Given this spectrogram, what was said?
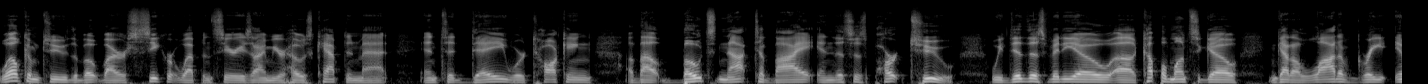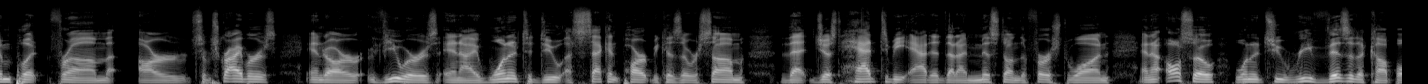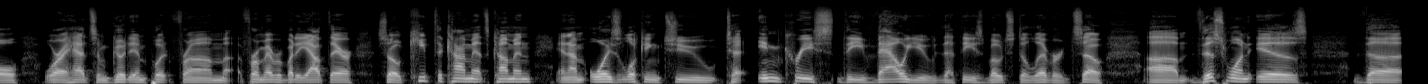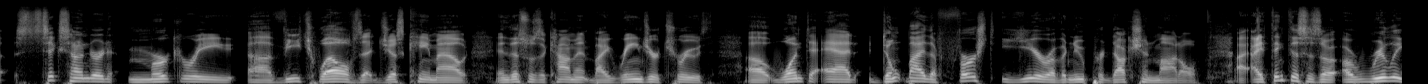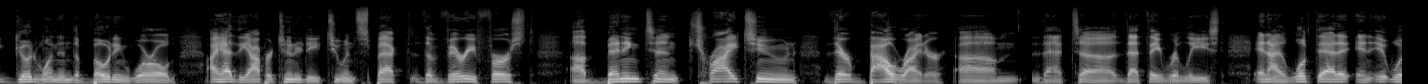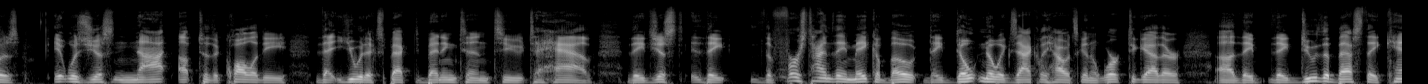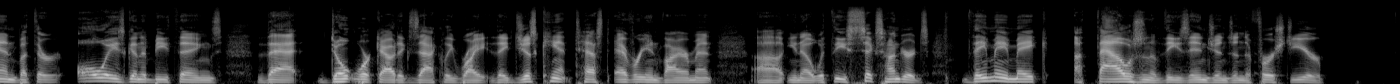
Welcome to the Boat Buyer Secret Weapon Series. I'm your host, Captain Matt, and today we're talking about boats not to buy, and this is part two. We did this video uh, a couple months ago and got a lot of great input from our subscribers and our viewers and I wanted to do a second part because there were some that just had to be added that I missed on the first one. And I also wanted to revisit a couple where I had some good input from from everybody out there. So keep the comments coming and I'm always looking to to increase the value that these boats delivered. So um, this one is the 600 Mercury uh, V12s that just came out, and this was a comment by Ranger Truth. Uh, one to add, don't buy the first year of a new production model. I, I think this is a, a, really good one in the boating world. I had the opportunity to inspect the very first uh, Bennington Tritoon, their bow rider um, that uh, that they released, and I looked at it, and it was it was just not up to the quality that you would expect Bennington to to have. They just they the first time they make a boat, they don't know exactly how it's going to work together. Uh, they they do the best they can, but there are always going to be things that don't work out exactly right. They just can't test every environment. Uh, you know, with these 600s, they may make a thousand of these engines in the first year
